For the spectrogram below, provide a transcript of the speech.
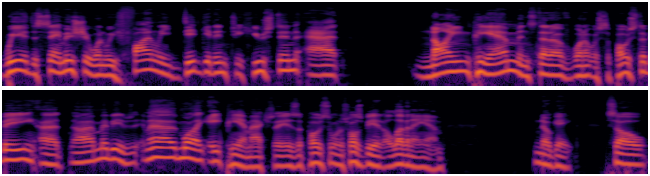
we had the same issue when we finally did get into Houston at 9 p.m. instead of when it was supposed to be at uh, maybe it was uh, more like 8 p.m. actually, as opposed to when it was supposed to be at 11 a.m. No gate. So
